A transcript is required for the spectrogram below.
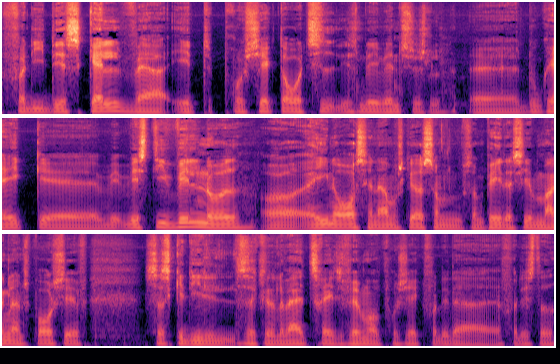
fordi det skal være et projekt over tid, ligesom det er i Vendsyssel. Øh, du kan ikke, hvis de vil noget, og en af årsagen er måske også, som, som Peter siger, mangler en sportschef, så skal, de, så skal der være et 3-5 år projekt for det, der, for det sted.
